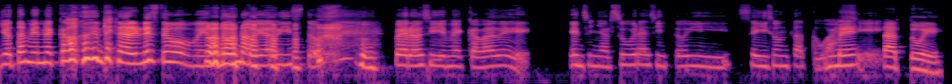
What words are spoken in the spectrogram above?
yo también me acabo de enterar en este momento, no había visto, pero sí, me acaba de enseñar su bracito y se hizo un tatuaje. Me tatué.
